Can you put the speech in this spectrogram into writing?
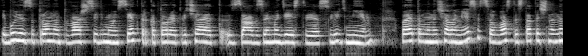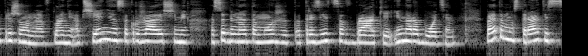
и будет затронут ваш седьмой сектор, который отвечает за взаимодействие с людьми. Поэтому начало месяца у вас достаточно напряженное в плане общения с окружающими. Особенно это может отразиться в браке и на работе. Поэтому старайтесь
